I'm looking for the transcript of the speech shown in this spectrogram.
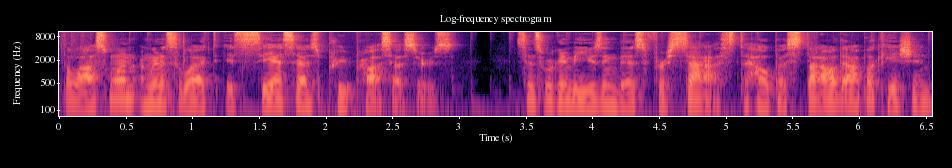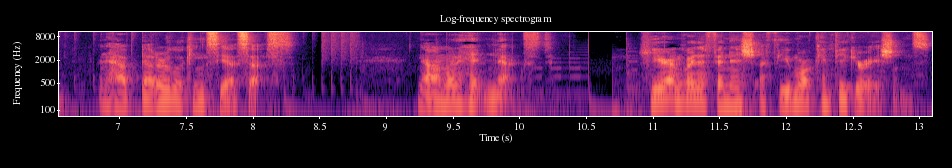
The last one I'm going to select is CSS preprocessors, since we're going to be using this for Sass to help us style the application and have better looking CSS. Now I'm going to hit next. Here I'm going to finish a few more configurations.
